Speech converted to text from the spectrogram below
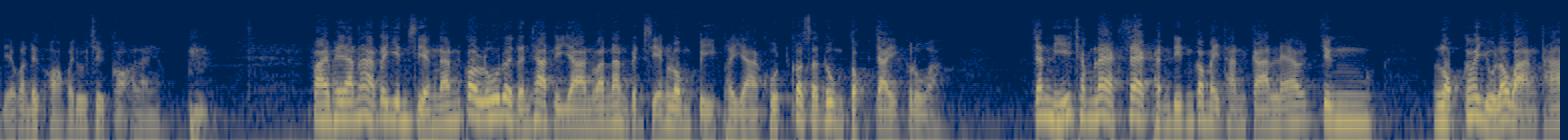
เดี๋ยวก็นึกออกไปดูชื่อเกาะอะไร ฝ่ายพญานาคได้ยินเสียงนั้น ก็รู้ด้วยสัญชาติญาณว่านั่นเป็นเสียงลมปีกพญาครุฑก็สะดุ้งตกใจกลัว จะหนีชำแรกแทรกแผ่นดินก็ไม่ทันการแล้ว จึงหลบก็อยู่ระหว่างเท้า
